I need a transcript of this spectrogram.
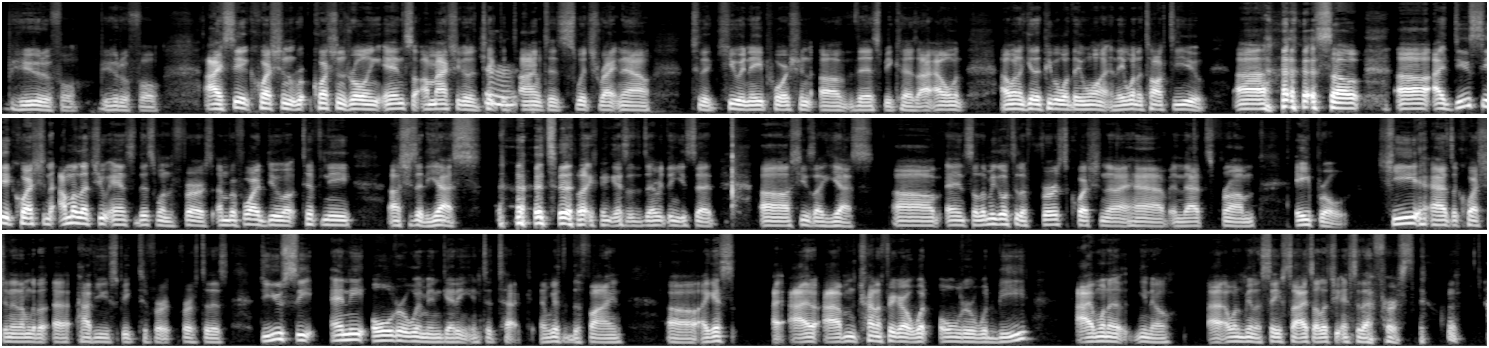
Beautiful, beautiful. I see a question questions rolling in, so I'm actually going to take sure. the time to switch right now to the Q and A portion of this because I, I want I want to give the people what they want and they want to talk to you. Uh, so uh, I do see a question. I'm gonna let you answer this one first, and before I do, uh, Tiffany, uh, she said yes to like I guess it's everything you said. Uh, she's like yes. Um, and so let me go to the first question that I have, and that's from April she has a question, and I'm going to uh, have you speak to first to this. Do you see any older women getting into tech? And we have to define. Uh, I guess I, I am trying to figure out what older would be. I want to, you know, I want to be on the safe side, so I'll let you answer that first.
